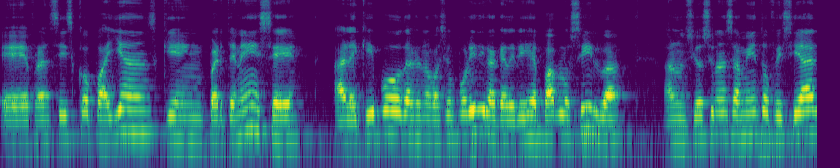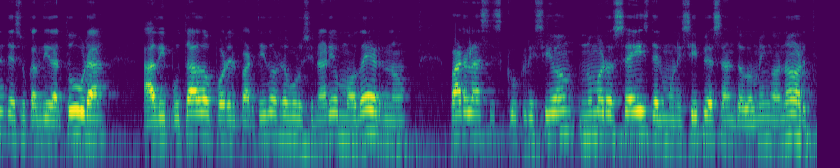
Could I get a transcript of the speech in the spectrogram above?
eh, Francisco Payans, quien pertenece al equipo de renovación política que dirige Pablo Silva, anunció su lanzamiento oficial de su candidatura a diputado por el Partido Revolucionario Moderno para la circunscripción número 6 del municipio de Santo Domingo Norte.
